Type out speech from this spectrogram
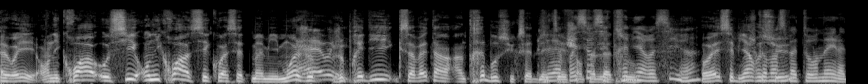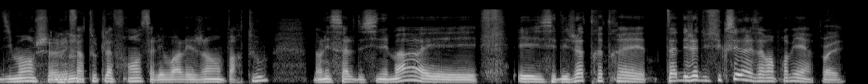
Eh oui, on y croit aussi. On y croit. C'est quoi cette mamie? Moi, je, Eh oui. je prédis que ça va être un, un très beau succès de J'ai l'été, l'impression Chantal que c'est très bien reçu. Hein Ouais, c'est bien je reçu. commence ma tournée là dimanche. Je vais Mhm. faire toute la France, aller voir les gens partout dans les salles de cinéma et et c'est déjà très très. T'as déjà du succès dans les avant-premières. Ouais.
